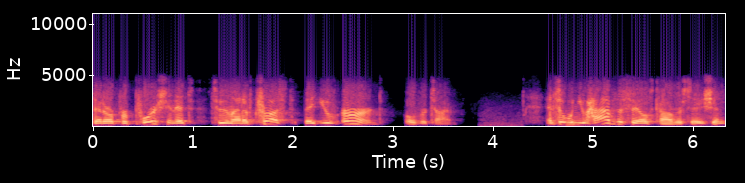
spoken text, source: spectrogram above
that are proportionate to the amount of trust that you've earned over time. And so when you have the sales conversation,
